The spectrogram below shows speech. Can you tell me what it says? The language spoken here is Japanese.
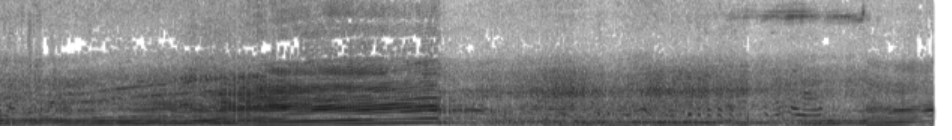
お気をつけください。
